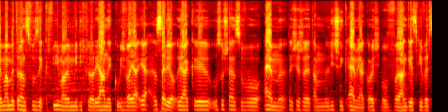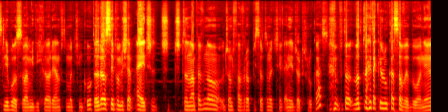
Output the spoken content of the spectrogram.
e, mamy transfuzję krwi, mamy midichloriany, kuźwa. Ja, ja serio, jak y, usłyszałem słowo M, w sensie, że tam licznik M jakoś, bo w angielskiej wersji nie było słowa midichlorian w tym odcinku, to od razu sobie pomyślałem, ej, czy, czy, czy to na pewno John Favreau pisał ten odcinek, a nie George Lucas? Bo to, bo to trochę takie Lucasowe było, nie?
